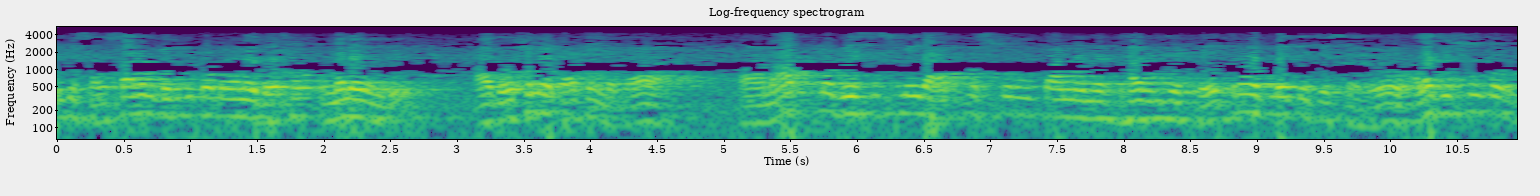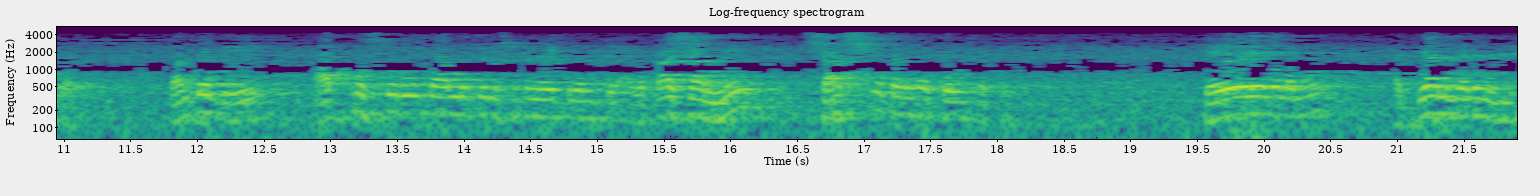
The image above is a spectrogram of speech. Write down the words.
ఇది సంసారం పెరిగిపోవడం అనే దోషం ఉండనే ఉంది. ఆ దోషమే కాకుండా ఆ అనాత్మ బేసిస్ మీద ఆత్మస్వరూపాన్ని నిర్ధారించే ప్రయత్నం ఎప్పుడైతే చేశారో అలా చేసుకుంటూ ఉంటారు. దాంతో ఆత్మస్వరూపాన్ని తెలుసుకునేటువంటి అవకాశాన్ని శాశ్వతంగా కోల్పోతుంది. కేవలము అజ్ఞానిగానే ఉంది.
